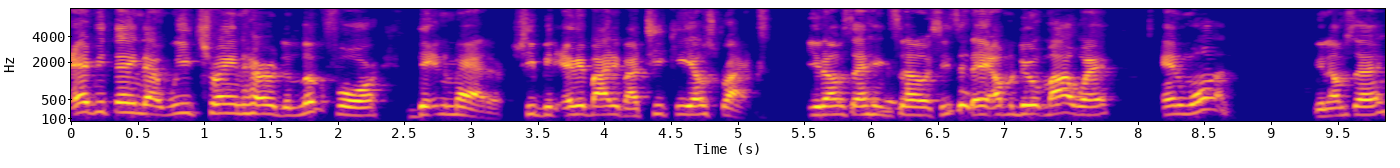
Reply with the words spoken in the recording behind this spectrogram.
everything that we trained her to look for didn't matter. She beat everybody by TKO strikes. You know what I'm saying? So she said, "Hey, I'm gonna do it my way," and won. You know what I'm saying?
